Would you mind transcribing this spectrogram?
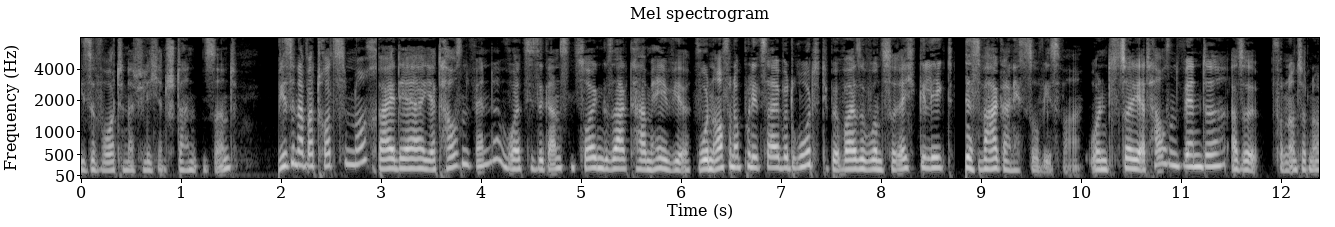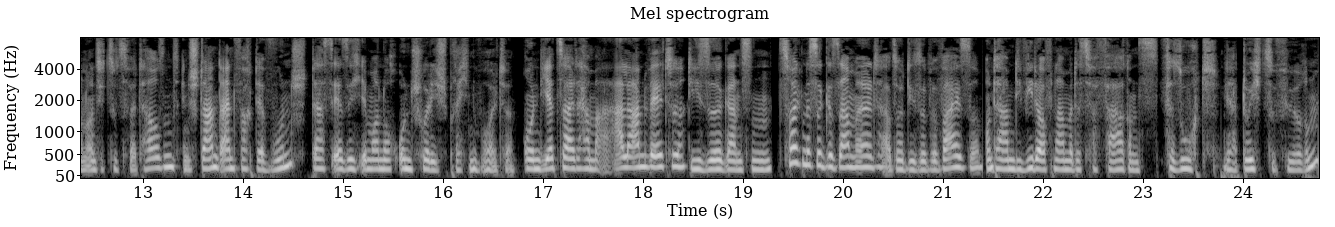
diese Worte natürlich entstanden sind. Wir sind aber trotzdem noch bei der Jahrtausendwende, wo jetzt diese ganzen Zeugen gesagt haben, hey, wir wurden auch von der Polizei bedroht, die Beweise wurden zurechtgelegt. Das war gar nicht so, wie es war. Und zur Jahrtausendwende, also von 1999 zu 2000, entstand einfach der Wunsch, dass er sich immer noch unschuldig sprechen wollte. Und jetzt halt haben alle Anwälte diese ganzen Zeugnisse gesammelt, also diese Beweise, und haben die Wiederaufnahme des Verfahrens versucht, ja, durchzuführen.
